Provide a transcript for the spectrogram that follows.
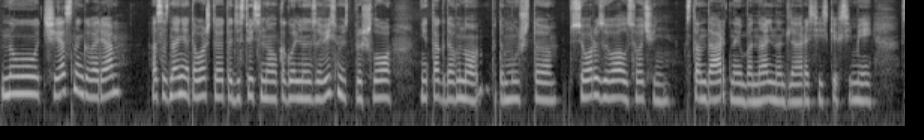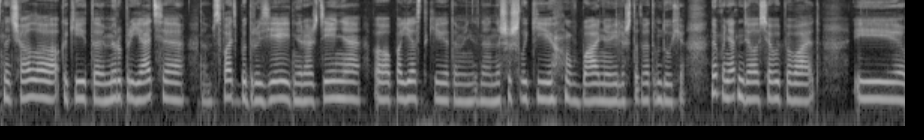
Ну, честно говоря, осознание того, что это действительно алкогольная зависимость, пришло не так давно, потому что все развивалось очень стандартно и банально для российских семей. Сначала какие-то мероприятия, там, свадьбы друзей, дни рождения, э, поездки, там, я не знаю, на шашлыки в баню или что-то в этом духе. Ну и, понятное дело, все выпивают. И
